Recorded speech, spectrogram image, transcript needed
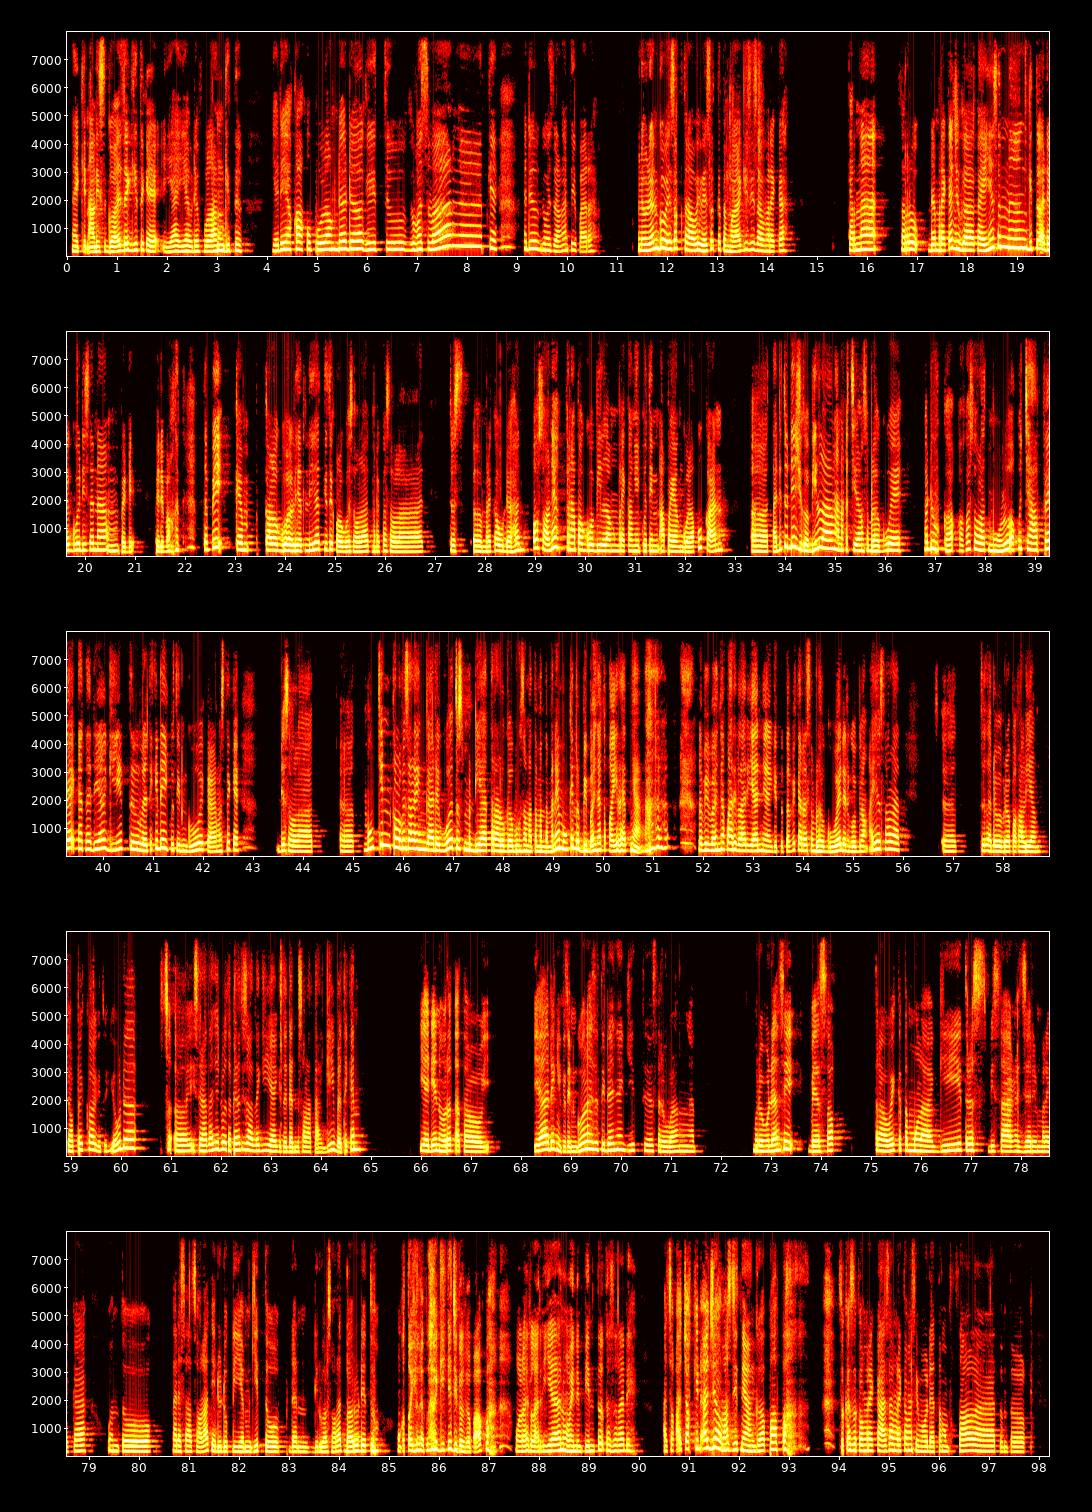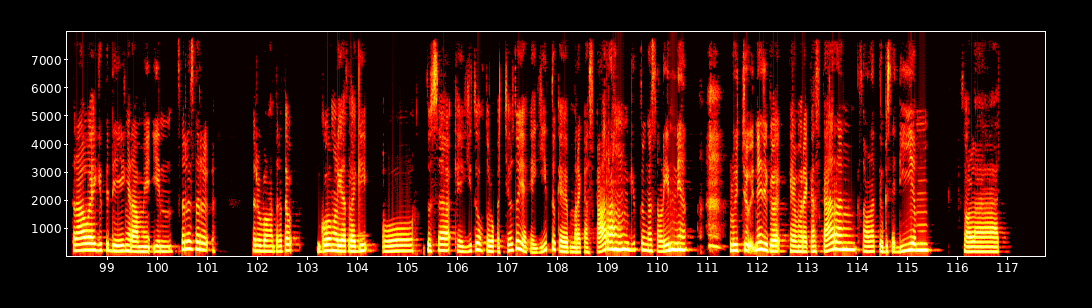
naikin alis gue aja gitu kayak iya iya udah pulang gitu. Ya deh ya kak aku pulang dadah gitu. Gemes banget kayak aduh gemes banget sih parah. Mudah-mudahan gue besok terawih besok ketemu lagi sih sama mereka. Karena seru dan mereka juga kayaknya seneng gitu ada gue di sana. Hmm, pede, pede banget. Tapi kayak kalau gue lihat-lihat gitu kalau gue sholat mereka sholat terus uh, mereka udahan oh soalnya kenapa gue bilang mereka ngikutin apa yang gue lakukan uh, tadi tuh dia juga bilang anak kecil yang sebelah gue aduh kak kakak sholat mulu aku capek kata dia gitu. Berarti kan dia ikutin gue kan. Maksudnya kayak dia sholat uh, mungkin kalau misalnya nggak ada gue terus dia terlalu gabung sama teman-temannya mungkin lebih banyak ke toiletnya. Lebih banyak lari-lariannya gitu. Tapi karena sebelah gue dan gue bilang ayo sholat. Uh, terus ada beberapa kali yang capek kak gitu. Ya udah uh, istirahat aja dulu tapi nanti sholat lagi ya gitu. Dan sholat lagi berarti kan ya dia nurut atau ya dia ngikutin gue lah setidaknya gitu seru banget. Mudah-mudahan sih besok terawih ketemu lagi terus bisa ngajarin mereka untuk pada saat sholat ya duduk diem gitu dan di luar sholat baru deh tuh mau ke toilet lagi kayak juga gak apa-apa. Mau lari-larian mau mainin pintu terserah deh. Acak-acakin aja masjidnya gak apa-apa suka-suka mereka asal mereka masih mau datang untuk sholat untuk teraweh gitu deh ngeramein. Seru-seru seru. Banget. Ternyata gue ngeliat lagi oh terus kayak gitu waktu lo kecil tuh ya kayak gitu kayak mereka sekarang gitu ngeselinnya. Lucunya juga kayak mereka sekarang sholat gak bisa diem sholat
